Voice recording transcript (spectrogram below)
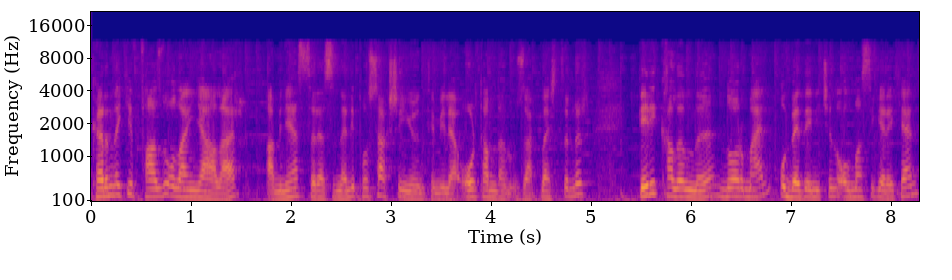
Karındaki fazla olan yağlar ameliyat sırasında liposuction yöntemiyle ortamdan uzaklaştırılır. Deri kalınlığı normal o beden için olması gereken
